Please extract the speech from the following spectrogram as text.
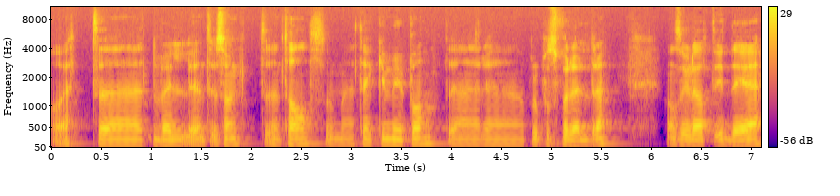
Og et, eh, et veldig interessant eh, tall som jeg tenker mye på, det er eh, apropos foreldre. Han sier det at idet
